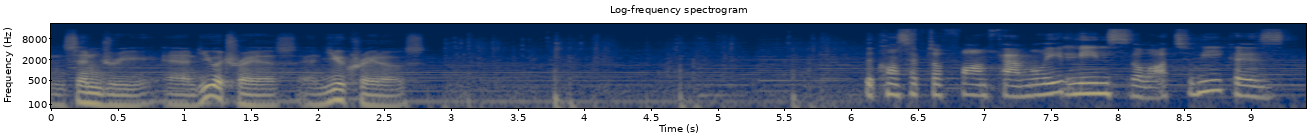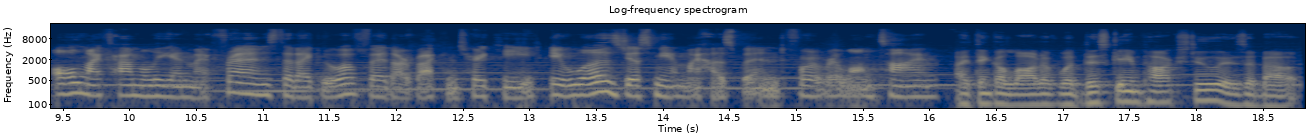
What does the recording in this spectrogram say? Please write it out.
and Sindri and you Atreus and you Kratos. The concept of fond family means a lot to me because all my family and my friends that I grew up with are back in Turkey. It was just me and my husband for a very long time. I think a lot of what this game talks to is about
